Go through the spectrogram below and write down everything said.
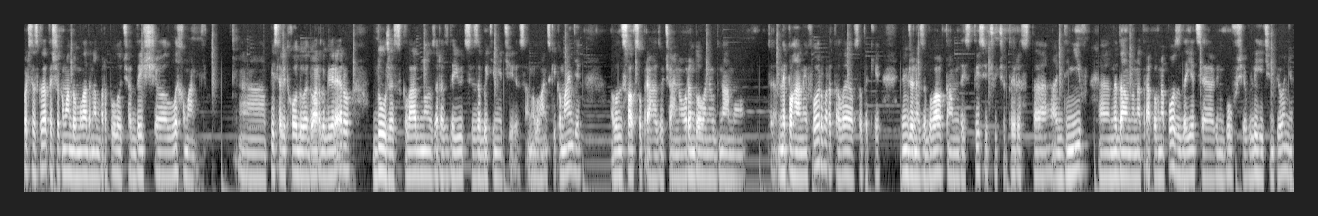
хочеться сказати, що команда Младена Бартуловича дещо лихоманить. Е, Після відходу Едуардо Герреро дуже складно зараз здаються забиті м'ячі саме луганській команді. Владислав Супряга, звичайно, орендований у Динамо. Непоганий форвард, але все-таки він вже не забував там десь 1400 днів. Е, Недавно натрапив на пост. Здається, він був ще в Лігі Чемпіонів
